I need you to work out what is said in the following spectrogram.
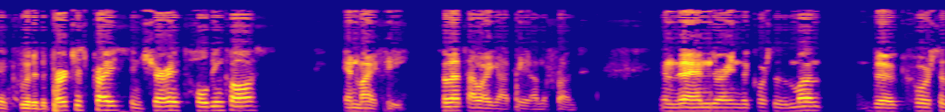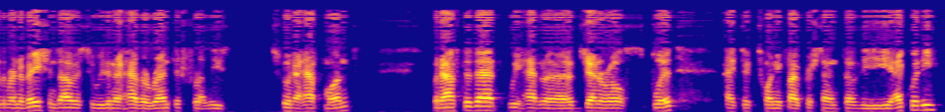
included the purchase price, insurance, holding costs, and my fee. So that's how I got paid on the front. And then during the course of the month, the course of the renovations, obviously we didn't have it rented for at least two and a half months. But after that, we had a general split. I took 25% of the equity,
